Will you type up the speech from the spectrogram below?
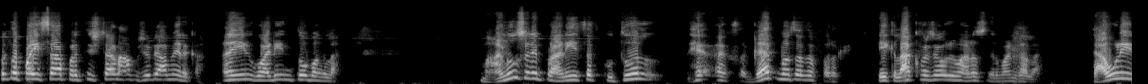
फक्त पैसा प्रतिष्ठान शेवटी अमेरिका. आणि ही गाडी तो बंगला. माणूस आणि प्राणी याच्यात कुतूहल हे सगळ्यात महत्त्वाचा फरक आहे. एक लाख वर्षापूर्वी माणूस निर्माण झाला. त्यावेळी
